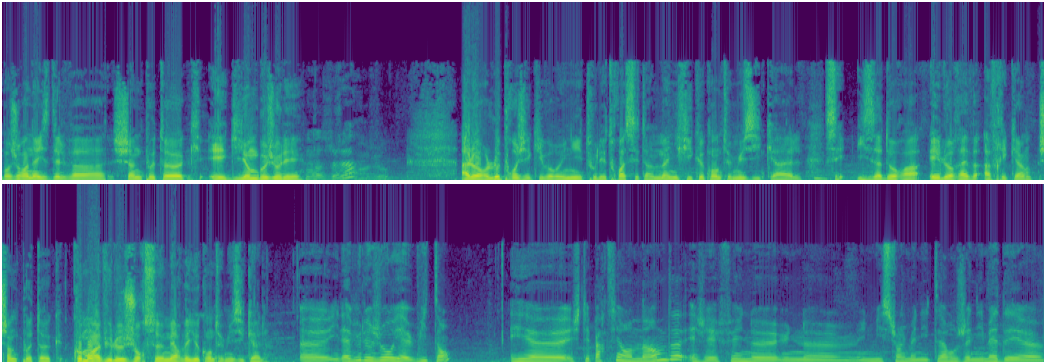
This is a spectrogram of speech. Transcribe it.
Bonjour Anaïs Delva, Sian Potok et Guillaume Beaujolais. Bonjour. Alors, le projet qui vous réunit tous les trois, c'est un magnifique conte musical. C'est Isadora et le rêve africain. Sian Potok, comment a vu le jour ce merveilleux conte musical? Euh, Il a vu le jour il y a 8 ans. Et euh, j'étais partie en Inde et j'avais fait une, une, mission humanitaire où j'animais des, euh,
